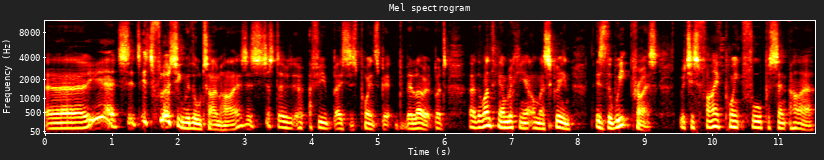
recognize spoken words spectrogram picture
uh, yeah, it's, it's, it's flirting with all time highs. It's just a, a few basis points be, below it. But uh, the one thing I'm looking at on my screen is the wheat price, which is 5.4% higher.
